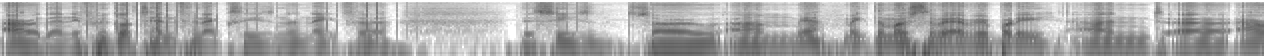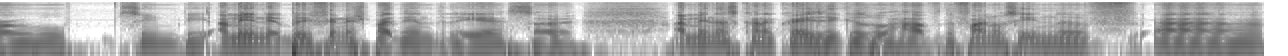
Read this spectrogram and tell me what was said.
Arrow. Then if we've got 10 for next season and 8 for this season. So um, yeah, make the most of it, everybody, and uh, Arrow will soon be. I mean, it'll be finished by the end of the year. So, I mean, that's kind of crazy because we'll have the final season of uh,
